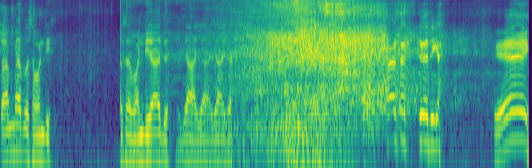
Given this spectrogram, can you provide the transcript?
செம்மையாக பேச வண்டி. சார் வண்டியா இது? ஐயா ஐயா ஐயா ஐயா. சரிங்க ஏய்.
